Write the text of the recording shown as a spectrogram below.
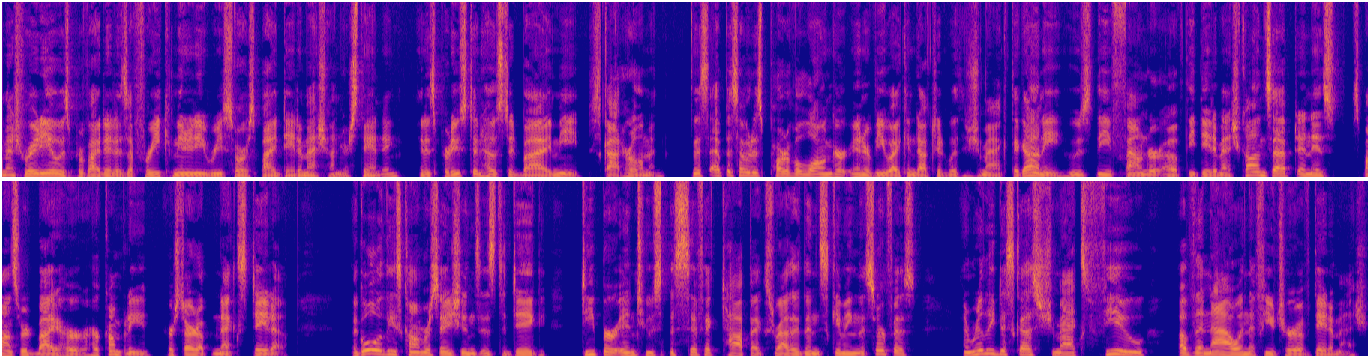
Mesh Radio is provided as a free community resource by Data Mesh Understanding. It is produced and hosted by me, Scott Hirleman. This episode is part of a longer interview I conducted with Zhamak Dehghani, who's the founder of the Data Mesh concept and is sponsored by her, her company, her startup Next Data. The goal of these conversations is to dig deeper into specific topics rather than skimming the surface and really discuss Zhamak's view of the now and the future of data mesh.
